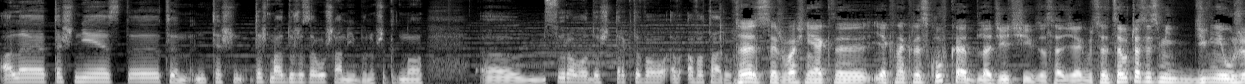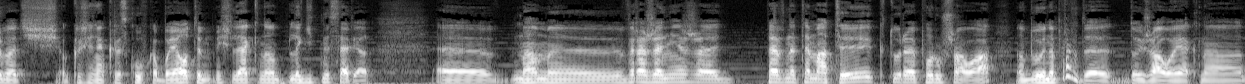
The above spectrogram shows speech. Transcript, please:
ale też nie jest e, tym, też, też ma dużo za uszami, bo na przykład no e, surowo dość traktował a- awatarów. To jest też właśnie jak, y, jak na kreskówkę dla dzieci w zasadzie. Jakby ca- cały czas jest mi dziwnie używać określenia kreskówka, bo ja o tym myślę jak no legitny serial. E, mam e, wrażenie, że pewne tematy, które poruszała, no były naprawdę dojrzałe jak na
